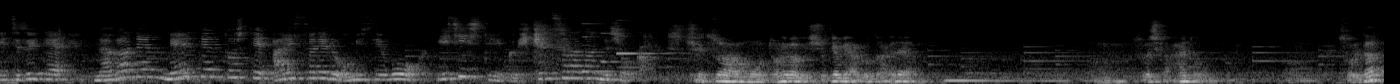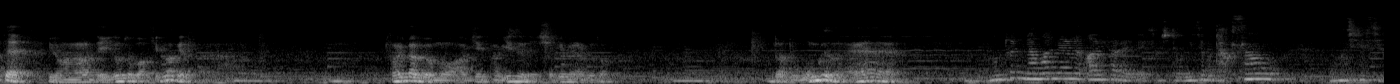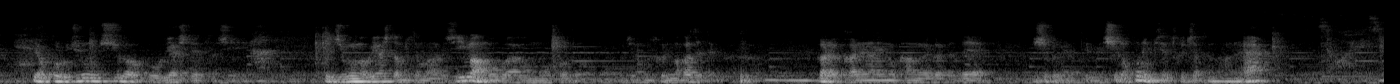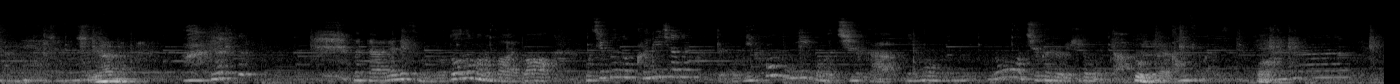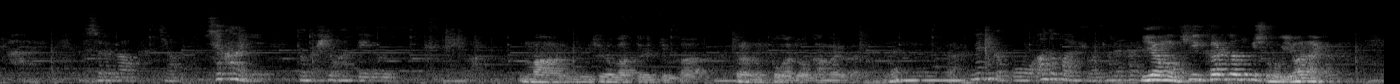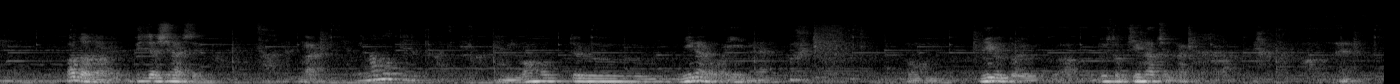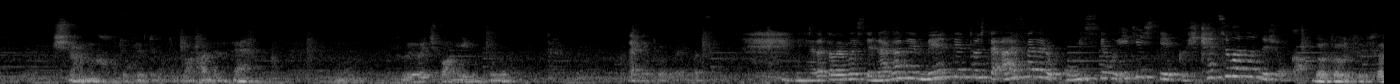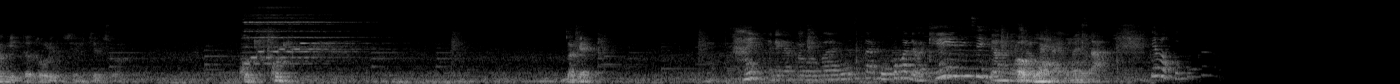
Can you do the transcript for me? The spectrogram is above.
え続いて長年名店として愛されるお店を維持していく秘訣は何でしょうか？秘訣はもうとにかく一生懸命やることだけだよ、うん、それしかないと思うよ、うん、それだっていろんな出来事が起きるわけだから、うん、とにかくもう飽き飽きずに一生懸命やること。だと思うけどね。本当に長年愛されてそしてお店もたくさんお持ちですよね。いやこれうちの父がこう増やしてったし、で自分が増やした店もあるし今は僕はもうほとんどうちの息子に任せてるから、うん、彼彼なりの考え方で一生懸命やってるしどこに店作っちゃったんだからね。すごいですよね。知らない。またあれですもん堂々の場合はご自分の国じゃなくてこう日本にこの中華日本の中華料理を広めた神様ですよね、うんそれがじゃあ世界にどんどん広がっているですね今。まあ広がってるっていうか、それは息子がどう考えるかだよね、何かこうアドバイスはされたり？いやもう聞かれた時しか僕言わないからあとはピザしないしてるそうなんです、はい、見守ってるって感じですかね。見守ってる見ない方がいいね、うん、見るというかどうしても気になっちゃうタイプだかられが一番いいのかなありがとうございます。改めまして長年名店として愛されるお店を維持していく秘訣は何でしょうか？だからさっき言った通りですよ秘訣は。コツコツだけ。はい、ありがとうございました。ここまでは経営についてお話を伺いました。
